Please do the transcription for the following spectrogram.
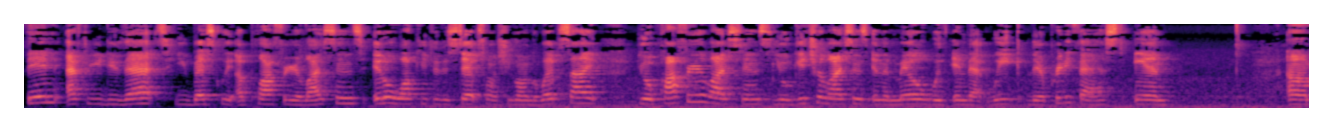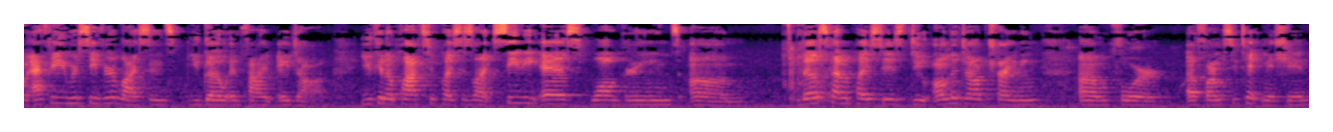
Then after you do that, you basically apply for your license. It'll walk you through the steps once you go on the website. You'll apply for your license. You'll get your license in the mail within that week. They're pretty fast. And um, after you receive your license, you go and find a job. You can apply to places like CVS, Walgreens, um, those kind of places do on-the-job training um, for a pharmacy technician.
